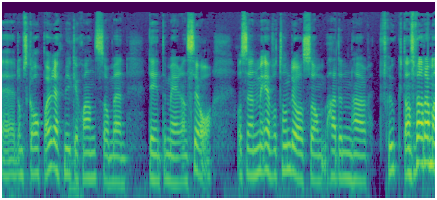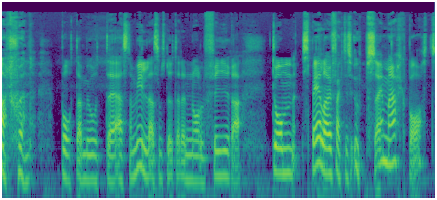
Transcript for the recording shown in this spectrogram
Eh, De skapar ju rätt mycket chanser men det är inte mer än så. Och sen med Everton då som hade den här fruktansvärda matchen borta mot eh, Aston Villa som slutade 0-4. De spelar ju faktiskt upp sig märkbart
